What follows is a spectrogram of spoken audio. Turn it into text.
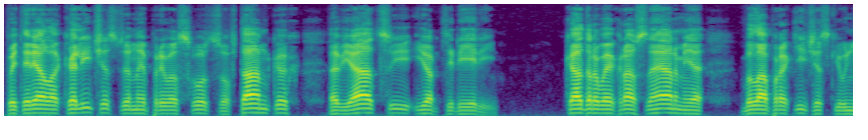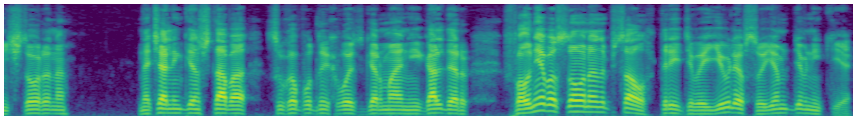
потеряла количественное превосходство в танках, авиации и артиллерии. Кадровая Красная Армия была практически уничтожена. Начальник генштаба сухопутных войск Германии Гальдер вполне обоснованно написал 3 июля в своем дневнике.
